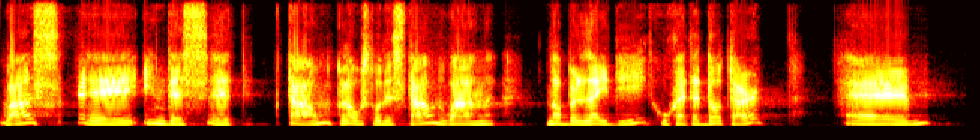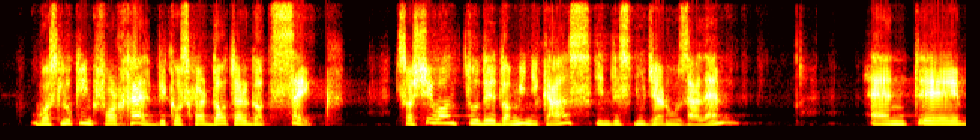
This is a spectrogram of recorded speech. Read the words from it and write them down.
Once uh, in this uh, town, close to this town, one noble lady who had a daughter um, was looking for help because her daughter got sick. So she went to the Dominicans in this New Jerusalem and uh,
